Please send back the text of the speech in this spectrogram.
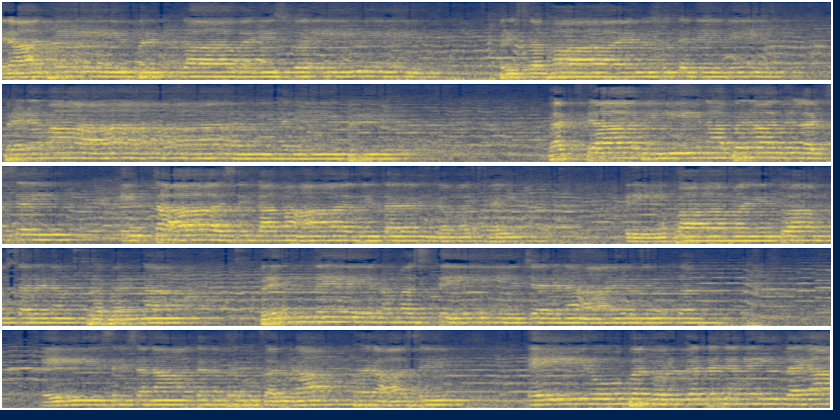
राधे वृन्दावनेश्वरी। वृषभानुसुतदेवी प्रणमामि त्यादीनापराधलक्ष्यै हितासि कृपामयि त्वां शरणं प्रपन्ना वृन्दे नमस्ते चरणाय वृन्दम् हे श्रीसनातनप्रभुकरुणाम्भरासे हे भरासे दया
